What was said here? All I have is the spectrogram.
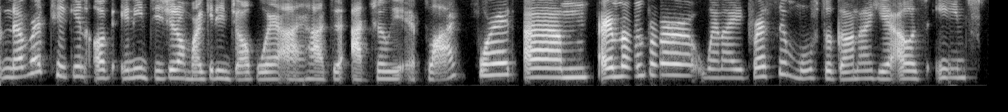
never taken up any digital marketing job where I had to actually apply for it. Um, I remember when I first moved to Ghana here, I was in school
